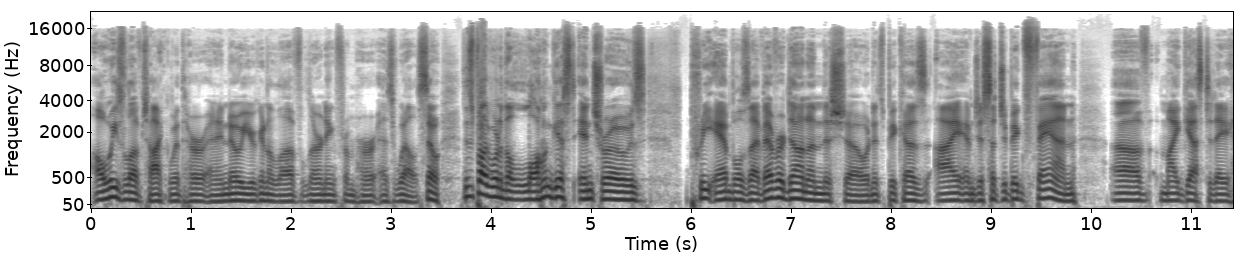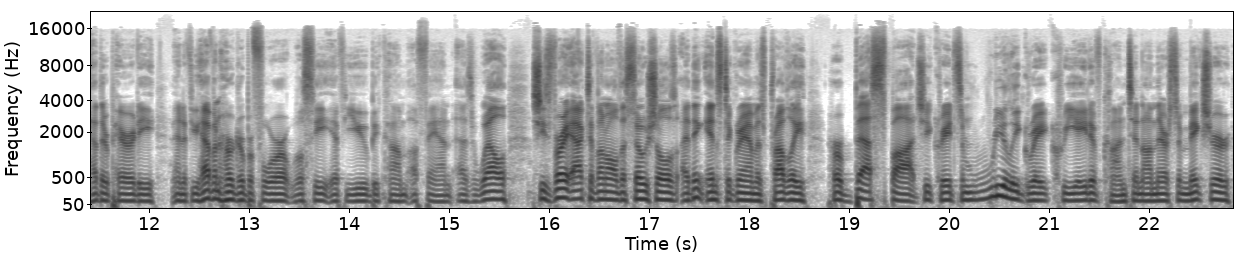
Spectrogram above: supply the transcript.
Always love talking with her, and I know you're going to love learning from her as well. So, this is probably one of the longest intros preambles I've ever done on this show, and it's because I am just such a big fan of my guest today, Heather Parady. And if you haven't heard her before, we'll see if you become a fan as well. She's very active on all the socials. I think Instagram is probably her best spot. She creates some really great creative content on there. So make sure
